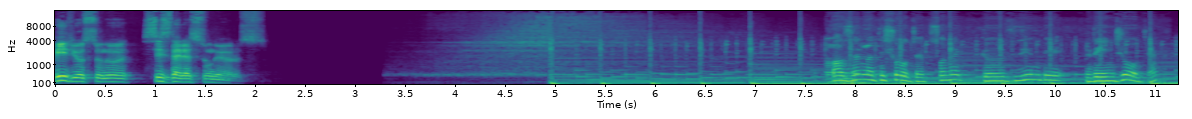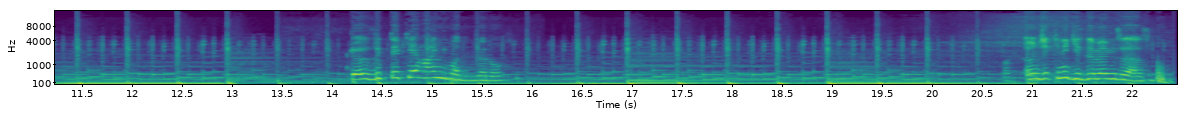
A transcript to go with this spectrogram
videosunu sizlere sunuyoruz. Bazılarının ateşi olacak. Sonra gözlüğün bir renci olacak. Gözlükteki hangi modüller olsun? Öncekini gizlememiz lazım.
